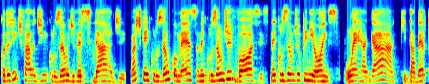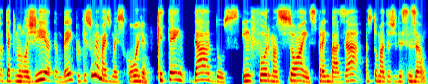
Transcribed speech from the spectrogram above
quando a gente fala de inclusão e diversidade, eu acho que a inclusão começa na inclusão de vozes, na inclusão de opiniões. Um RH que está aberto à tecnologia também, porque isso não é mais uma escolha, que tem dados, informações para embasar as tomadas de decisão.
